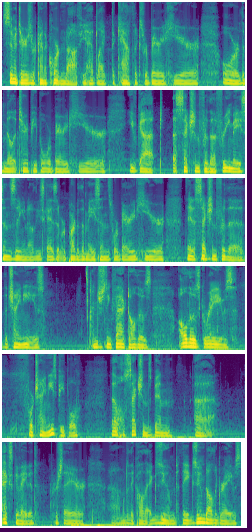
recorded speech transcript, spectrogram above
cemeteries were kind of cordoned off. You had like the Catholics were buried here, or the military people were buried here. You've got a section for the Freemasons. You know, these guys that were part of the Masons were buried here. They had a section for the the Chinese. Interesting fact: all those all those graves for Chinese people, that whole section's been uh, excavated per se, or um, what do they call that? Exhumed. They exhumed all the graves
